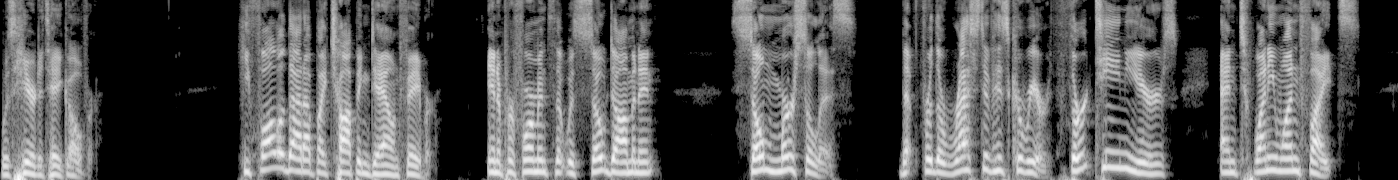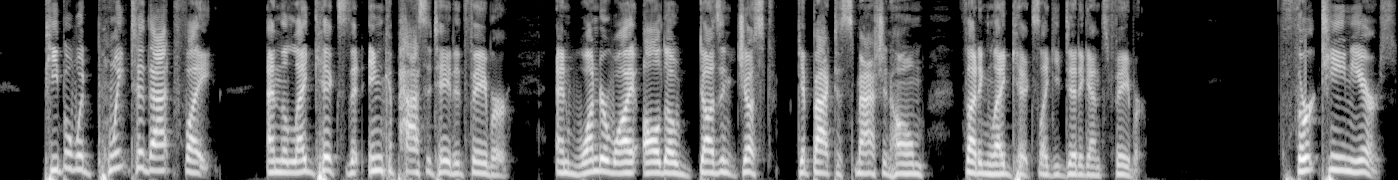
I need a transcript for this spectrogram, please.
was here to take over. He followed that up by chopping down Faber in a performance that was so dominant, so merciless, that for the rest of his career 13 years and 21 fights people would point to that fight and the leg kicks that incapacitated Faber and wonder why Aldo doesn't just get back to smashing home, thudding leg kicks like he did against Faber. 13 years,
